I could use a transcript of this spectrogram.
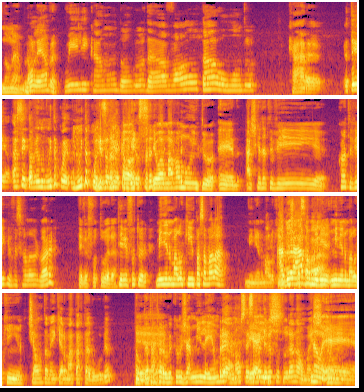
Não lembro. Não lembra? Willy Camundongo dá a volta ao mundo. Cara, Eu tenho. Assim, tá vendo muita coisa, muita coisa na minha cabeça. Ó, eu amava muito. é, acho que é da TV. Qual a TV que você falou agora? TV Futura. TV Futura. Menino Maluquinho passava lá. Menino maluquinho. Adorava o menino, menino Maluquinho. Tinha um também que era uma tartaruga. Não, da tartaruga que eu já me lembro. É, não sei se é era TV as- Futura, não, mas. não, é.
